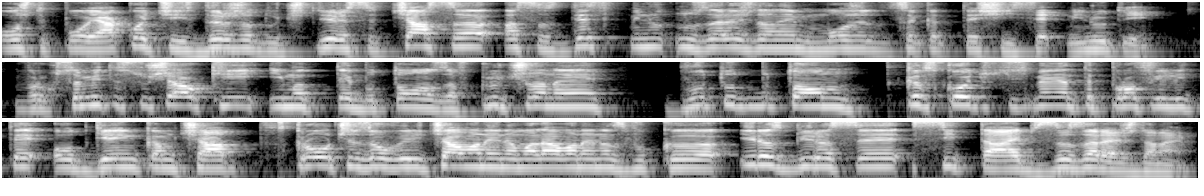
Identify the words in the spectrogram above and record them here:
Още по-яко е, че издържа до 40 часа, а с 10 минутно зареждане може да цъкате 60 минути. Върху самите слушалки имате бутона за включване, Bluetooth бутон, такъв с който си сменяте профилите от Game към скролче за увеличаване и намаляване на звука и разбира се C-Type за зареждане.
